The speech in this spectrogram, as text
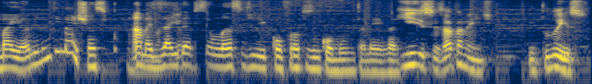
Miami não tem mais chance. Ah, mas aí deve ser um lance de confrontos em comum também, vai. Isso, exatamente. E tudo isso.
